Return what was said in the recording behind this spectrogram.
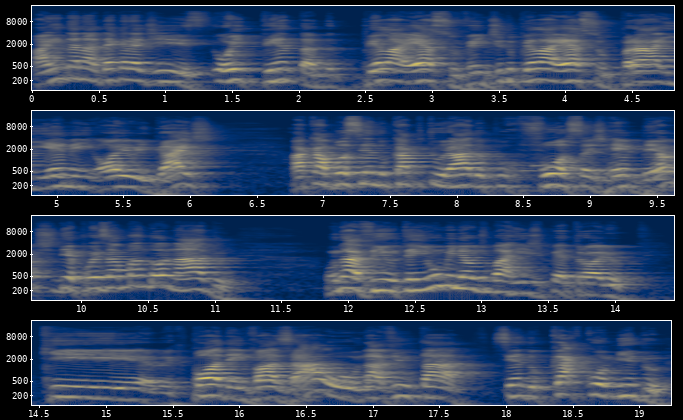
ainda na década de 80 pela ESSO, vendido pela ESSO para Yemen Oil e Gás, acabou sendo capturado por forças rebeldes e depois abandonado. O navio tem um milhão de barris de petróleo que podem vazar, o navio está sendo carcomido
